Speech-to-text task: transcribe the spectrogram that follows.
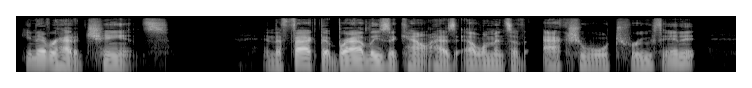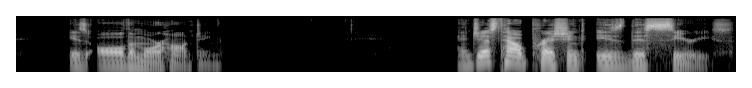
He never had a chance. And the fact that Bradley's account has elements of actual truth in it is all the more haunting. And just how prescient is this series?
